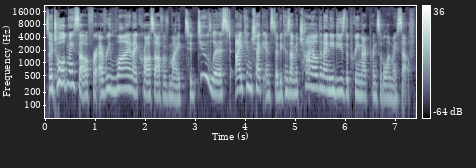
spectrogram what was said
So I told myself for every line I cross off of my to do list, I can check Insta because I'm a child and I need to use the Premack principle on myself.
